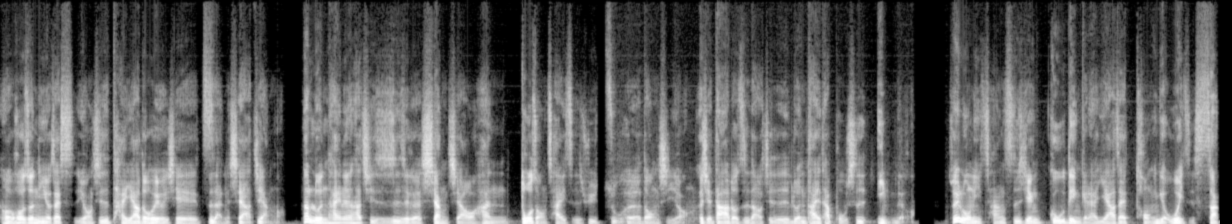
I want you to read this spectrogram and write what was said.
或或者说你有在使用，其实胎压都会有一些自然的下降哦。那轮胎呢，它其实是这个橡胶和多种材质去组合的东西哦。而且大家都知道，其实轮胎它不是硬的哦。所以，如果你长时间固定给它压在同一个位置上，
